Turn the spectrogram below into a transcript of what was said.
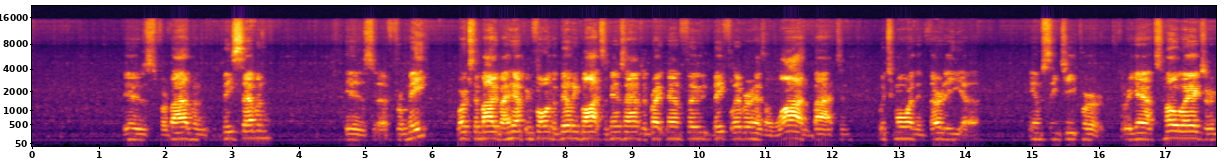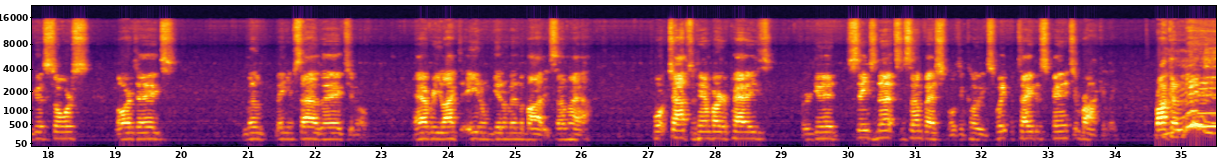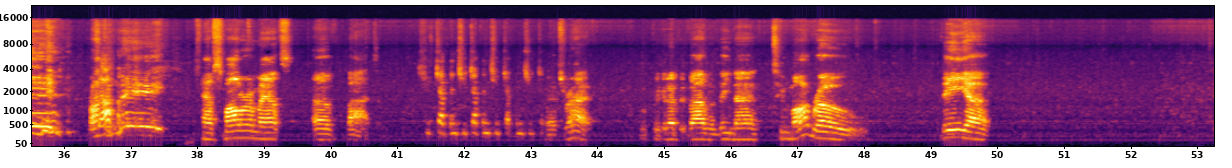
is for vitamin B7 is uh, from meat. Works the body by helping form the building blocks of enzymes that break down food. Beef liver has a lot of biotin, which more than 30 uh, mcg per three ounce. Whole eggs are a good source. Large eggs, middle, medium sized eggs, you know, however you like to eat them, get them in the body somehow. Pork chops and hamburger patties are good. Seeds, nuts, and some vegetables, including sweet potatoes, spinach, and broccoli. Broccoli! Broccoli! Have smaller amounts of biotin. Cheep chopping, cheep chopping, cheep chopping, cheep chopping. That's right. We'll pick it up at vitamin B9 tomorrow. The uh,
